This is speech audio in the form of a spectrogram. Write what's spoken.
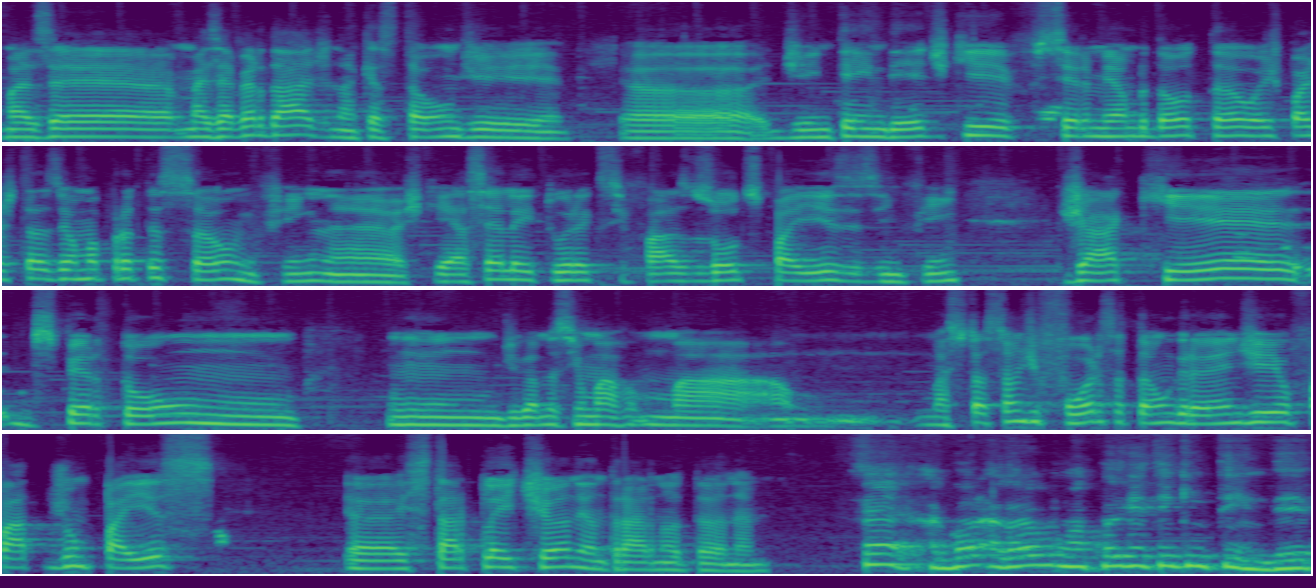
mas, é, mas é verdade na questão de, uh, de entender de que ser membro da OTAN hoje pode trazer uma proteção, enfim, né? Acho que essa é a leitura que se faz dos outros países, enfim, já que despertou um, um digamos assim, uma, uma uma situação de força tão grande o fato de um país uh, estar pleiteando entrar na OTAN, né? É, agora, agora uma coisa que a gente tem que entender,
